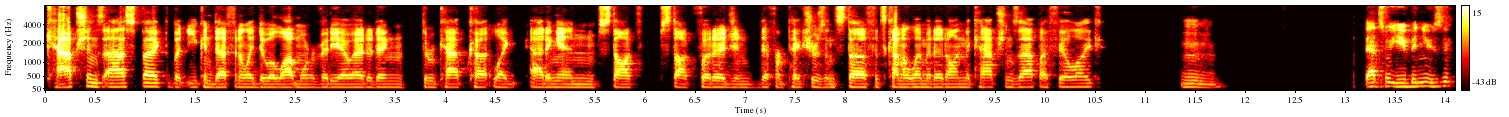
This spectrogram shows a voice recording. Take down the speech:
captions aspect, but you can definitely do a lot more video editing through CapCut, like adding in stock stock footage and different pictures and stuff. It's kind of limited on the captions app, I feel like. Hmm. That's what you've been using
